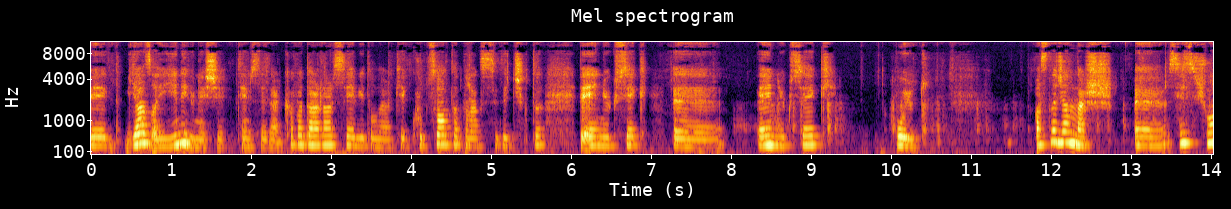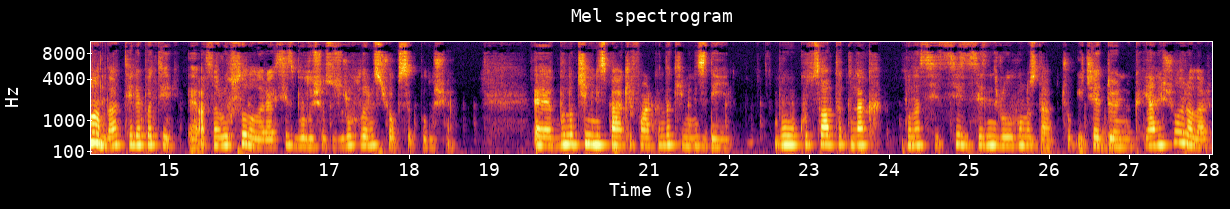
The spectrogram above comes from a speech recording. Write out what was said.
Ve yaz ayı yine güneşi temsil eder. Kafadarlar sevgi dolu erkek. Kutsal tapınak size de çıktı. Ve en yüksek e, en yüksek boyut. Aslında canlar e, siz şu anda telepati e, aslında ruhsal olarak siz buluşuyorsunuz. Ruhlarınız çok sık buluşuyor. E, bunu kiminiz belki farkında kiminiz değil. Bu kutsal tapınak buna siz, siz sizin ruhunuz da çok içe dönük. Yani şu aralar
